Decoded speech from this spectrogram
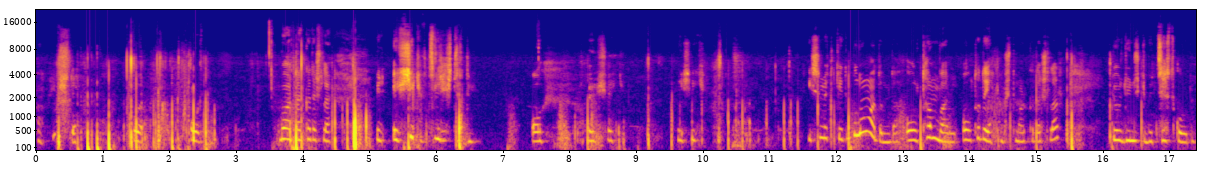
Ha işte. Bu, orada. Bu arada arkadaşlar bir eşek evcilleştirdim. Oy eşek. Eşek. İsim etiketi bulamadım da. Oltam var. Olta da yapmıştım arkadaşlar. Gördüğünüz gibi chest koydum.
